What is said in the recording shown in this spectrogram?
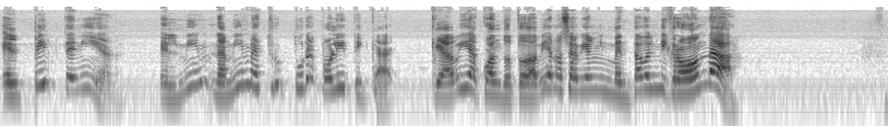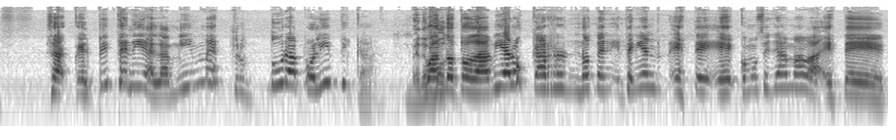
El PIB tenía el la misma estructura política que había cuando todavía no se habían inventado el microondas. O sea, el PIB tenía la misma estructura política cuando todavía los carros no ten- tenían este eh, ¿cómo se llamaba? Este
